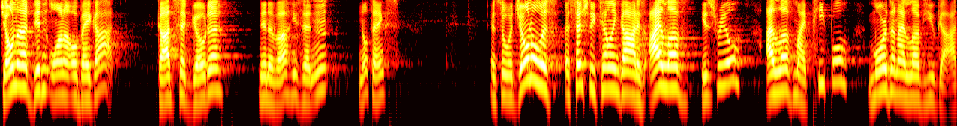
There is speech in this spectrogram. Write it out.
Jonah didn't want to obey God. God said, Go to Nineveh. He said, mm, No thanks. And so what Jonah was essentially telling God is, I love Israel, I love my people more than I love you, God,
